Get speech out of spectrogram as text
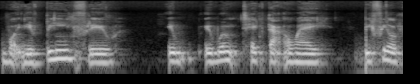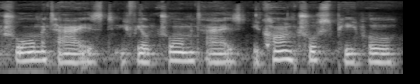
what you've been through. It, it won't take that away. You feel traumatized. You feel traumatized. You can't trust people.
